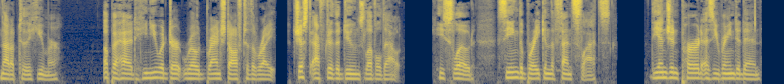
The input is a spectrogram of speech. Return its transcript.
not up to the humor. Up ahead, he knew a dirt road branched off to the right, just after the dunes leveled out. He slowed, seeing the break in the fence slats. The engine purred as he reined it in,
